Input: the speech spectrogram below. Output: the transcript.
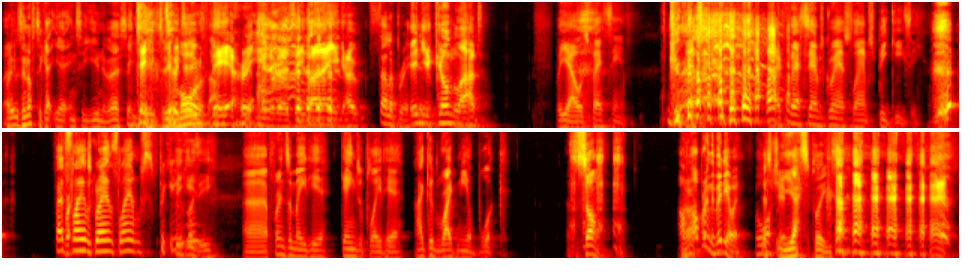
But it was enough to get you into university. To, to do more of that. theatre at university, but there you go. Celebrate. In you come, lad. But yeah, I was Fat Sam. Fat, Fat Sam's Grand Slam Speakeasy. Fat slams, grand slams, speakeasy. Speakeasy. Uh, friends are made here. Games are played here. I could write me a book. That's a song. I'll, I'll bring the video in. We'll yes, watch it. yes, please.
